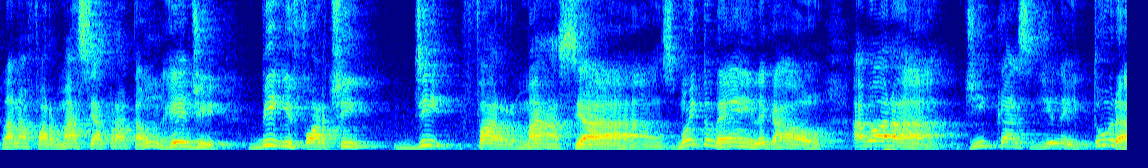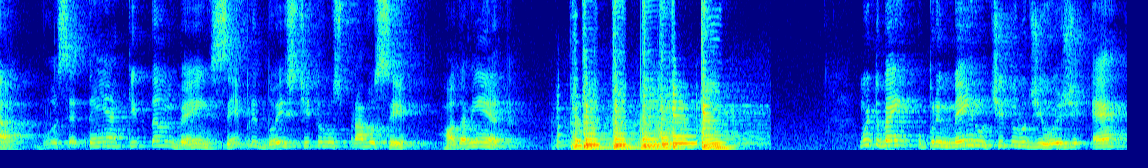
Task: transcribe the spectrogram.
lá na Farmácia Prata 1, rede Big Forte de farmácias. Muito bem, legal. Agora, dicas de leitura. Você tem aqui também, sempre dois títulos para você. Roda a vinheta. Muito bem, primeiro título de hoje é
